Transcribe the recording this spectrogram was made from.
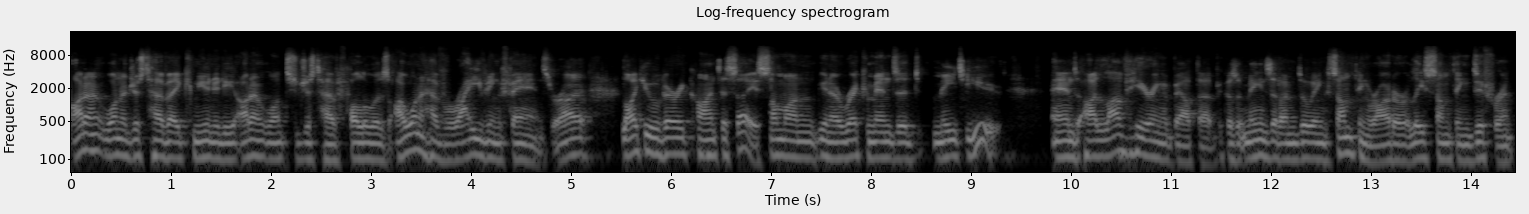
I don't want to just have a community. I don't want to just have followers. I want to have raving fans, right? Like you were very kind to say, someone, you know, recommended me to you. And I love hearing about that because it means that I'm doing something right or at least something different.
